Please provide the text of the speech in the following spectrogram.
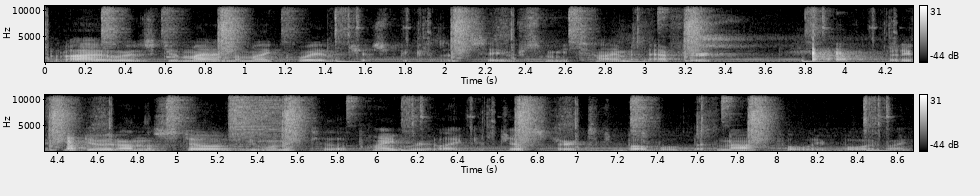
but I always do mine in the microwave just because it saves me time and effort. But if you do it on the stove, you want it to the point where like it just starts to bubble but not fully boiling.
